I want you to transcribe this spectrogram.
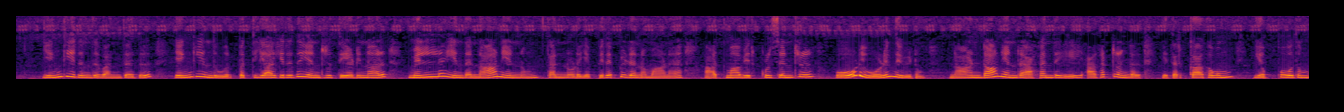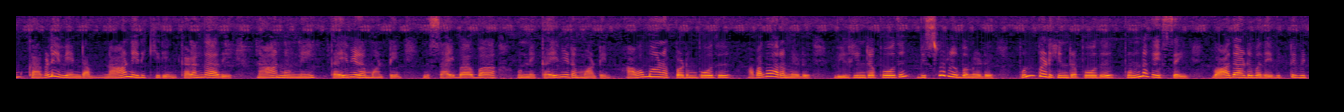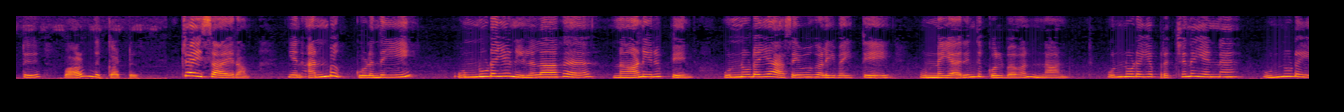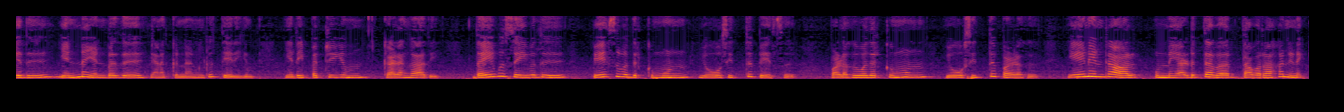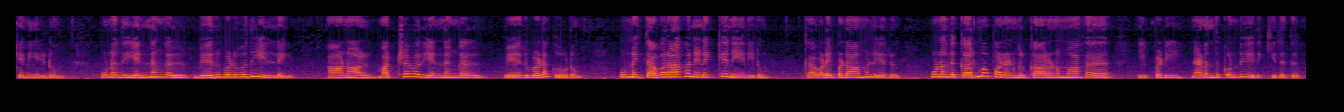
எங்கிருந்து வந்தது? எங்கிருந்து உற்பத்தியாகிறது என்று தேடினால் மெல்ல இந்த நான் என்னும் தன்னுடைய பிறப்பிடனமான ஆத்மாவிற்குள் சென்று ஓடி ஒளிந்துவிடும். நான் தான் என்ற அகந்தையை அகற்றுங்கள். எதற்காகவும் எப்போதும் கவலை வேண்டாம். நான் இருக்கிறேன். கலங்காதே. நான் உன்னை கைவிட மாட்டேன் இந்த சாய்பாபா உன்னை கைவிட மாட்டேன் அவமானப்படும் போது அவதாரம் எடு வீழ்கின்ற போது விஸ்வரூபம் எடு புண்படுகின்ற போது புன்னகை செய். வாதாடுவதை விட்டுவிட்டு வாழ்ந்து காட்டு. ஜெய் சாய்ராம். என் அன்பு குழந்தையே உன்னுடைய நிழலாக நான் இருப்பேன். உன்னுடைய அசைவுகளை வைத்தே உன்னை அறிந்து கொள்பவன் நான். உன்னுடைய பிரச்சனை என்ன? உன்னுடையது என்ன என்பது எனக்கு நன்கு தெரியும். எதை பற்றியும் கலங்காதே. தயவு செய்வது பேசுவதற்கு முன் யோசித்து பேசு. பழகுவதற்கு முன் யோசித்து பழகு. ஏனென்றால் உன்னை அடுத்தவர் தவறாக நினைக்க நேரிடும். உனது எண்ணங்கள் வேறுபடுவது இல்லை. ஆனால் மற்றவர் எண்ணங்கள் வேறுபடக்கூடும். உன்னை தவறாக நினைக்க நேரிடும். கவலைப்படாமல் இரு. உனது கர்ம பலன்கள் காரணமாக இப்படி நடந்து கொண்டு இருக்கிறது.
